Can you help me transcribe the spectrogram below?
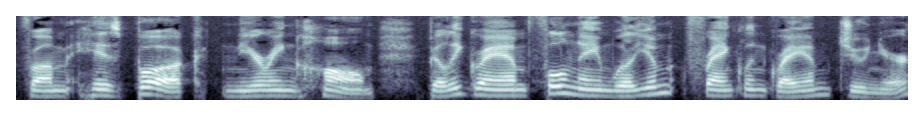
from his book Nearing Home. Billy Graham, full name William Franklin Graham Jr.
